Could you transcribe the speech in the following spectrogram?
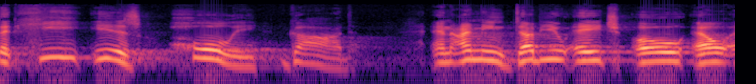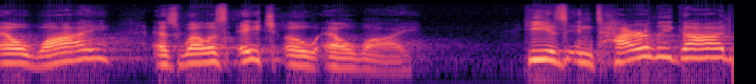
that he is holy God. And I mean W H O L L Y as well as H O L Y. He is entirely God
